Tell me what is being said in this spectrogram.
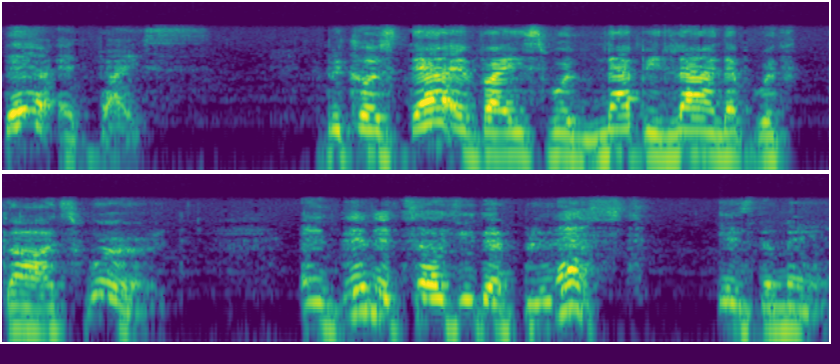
their advice because their advice would not be lined up with God's word. And then it tells you that blessed is the man.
